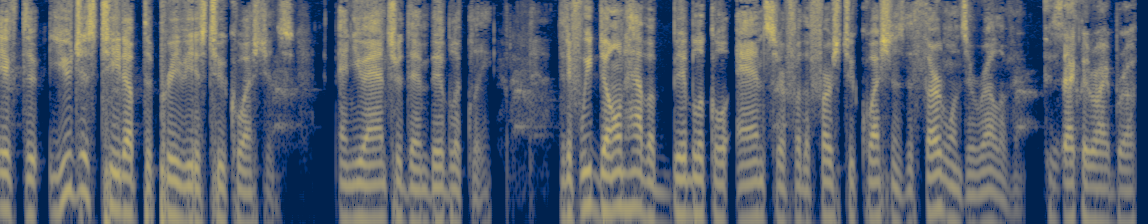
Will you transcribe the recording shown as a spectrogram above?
if the you just teed up the previous two questions and you answered them biblically, that if we don't have a biblical answer for the first two questions, the third one's irrelevant. Exactly right, bro.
